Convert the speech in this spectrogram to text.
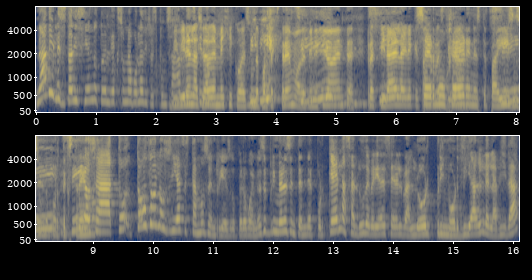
Nadie les está diciendo todo el día que es una bola de irresponsables. Vivir en la Ciudad no- de México es un deporte extremo, Sí, definitivamente. Respirar sí. el aire que Ser estamos mujer respirando. en este país es un deporte Sí, extremo. o sea, to- todos los días estamos en riesgo, pero bueno, ese primero es entender por qué la salud debería de ser el valor primordial de la vida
